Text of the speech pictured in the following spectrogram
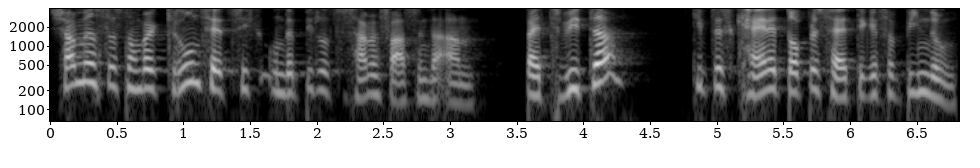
Schauen wir uns das nochmal grundsätzlich und ein bisschen zusammenfassender an. Bei Twitter gibt es keine doppelseitige Verbindung.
